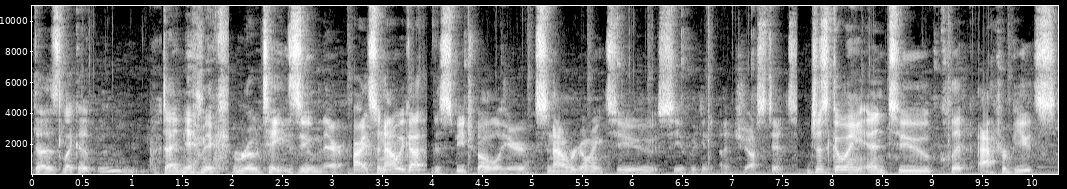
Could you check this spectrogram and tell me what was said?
does like a ooh, dynamic rotate zoom there. All right, so now we got the speech bubble here. So now we're going to see if we can adjust it. Just going into clip attributes,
